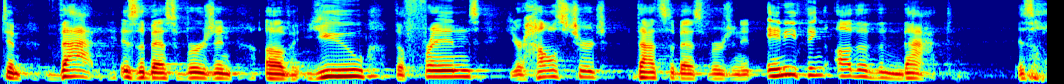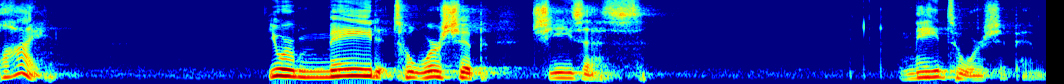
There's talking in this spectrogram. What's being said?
to. That is the best version of you, the friends, your house church. That's the best version. And anything other than that is a lie. You were made to worship Jesus, made to worship Him.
